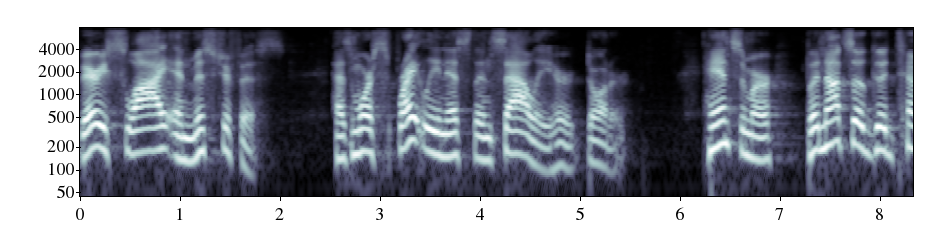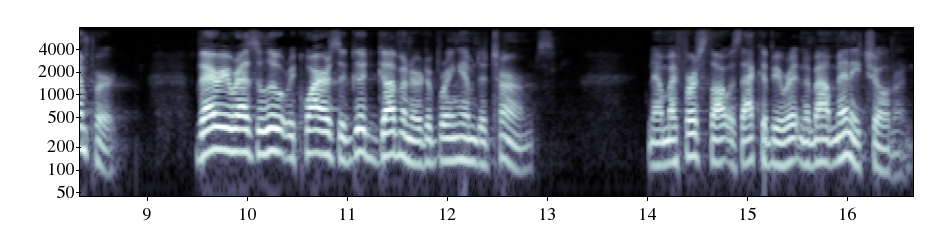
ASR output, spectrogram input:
Very sly and mischievous, has more sprightliness than Sally, her daughter. Handsomer, but not so good tempered. Very resolute, requires a good governor to bring him to terms. Now, my first thought was that could be written about many children.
